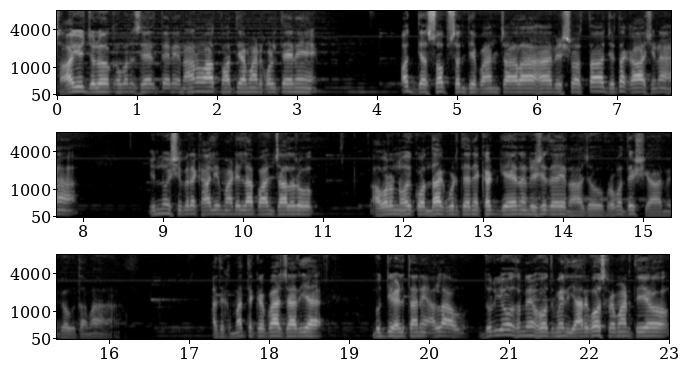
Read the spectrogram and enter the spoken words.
ಸಾಯುಜ್ಯ ಲೋಕವನ್ನು ಸೇರ್ತೇನೆ, ನಾನು ಆತ್ಮಹತ್ಯೆ ಮಾಡಿಕೊಳ್ತೇನೆ. ಅದ್ಯ ಸ್ವಪ್ಸಂತಿ ಪಾಂಚಾಲ ವಿಶ್ವಸ್ತ ಜಿತಕಾಶಿನಃ. ಇನ್ನೂ ಶಿಬಿರ ಖಾಲಿ ಮಾಡಿಲ್ಲ ಪಾಂಚಾಲರು. ಅವರನ್ನು ಹೋಗಿ ಕೊಂದಾಕ್ಬಿಡ್ತೇನೆ ಖಡ್ಗೇನ ನಿಶಿತೇ ನಾಜೋ ಪ್ರಮತಿಷ್ಯಾಮಿ ಗೌತಮ. ಅದಕ್ಕೆ ಮತ್ತೆ ಕೃಪಾಚಾರ್ಯ ಬುದ್ಧಿ ಹೇಳ್ತಾನೆ, ಅಲ್ಲ, ದುರ್ಯೋಧನೆ ಹೋದ ಮೇಲೆ ಯಾರಿಗೋಸ್ಕರ ಮಾಡ್ತೀಯೋ?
